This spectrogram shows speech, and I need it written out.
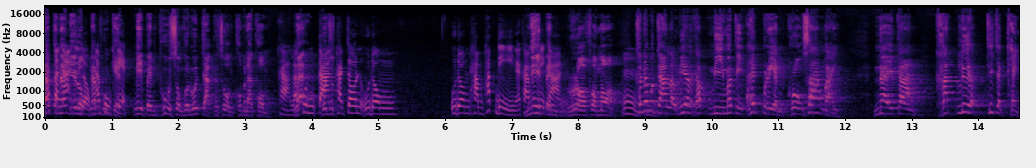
รัตนดีหลกณภูเก็ต นี่เป็นผู้ทรงคุณวุฒิจากกระทรวงคมนาคม ค่ะ แล้วคุณการสุพจนอุดม อุดมธรรมพักดีนะคะผู้นี่ในวยเป็นการ รอฟมคณะกรรมการเหล่านี้แหละครับ มีมติให้เปลี่ยนโครงสร้างใหม่ ในการคัดเลือกที่จะแข่ง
